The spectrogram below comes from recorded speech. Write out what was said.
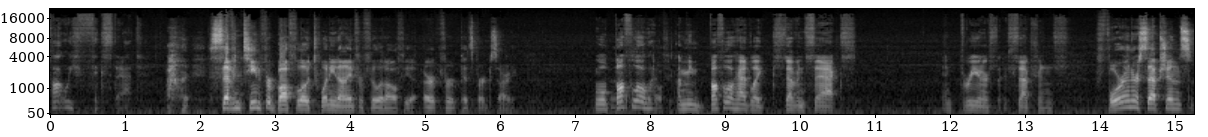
thought we fixed that. 17 for Buffalo, 29 for Philadelphia, or for Pittsburgh, sorry. Well, uh, Buffalo, I mean, Buffalo had like seven sacks and three interceptions. Four interceptions,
